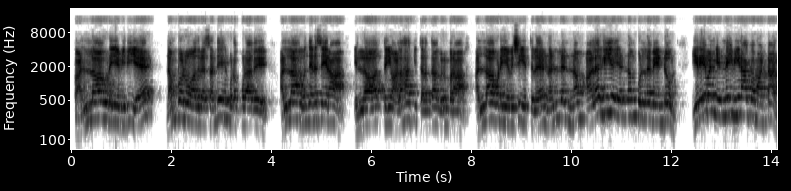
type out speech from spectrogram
இப்ப அல்லாஹ்வுடைய விதிய நம்பணும். அதுல சந்தேகம் கொள்ளக்கூடாது. அல்லாஹ் வந்து என்ன செய்யறான் எல்லாத்தையும் அழகாக்கி தரத்தான் விரும்புறான். அல்லாஹ்வுடைய விஷயத்துல நல்லெண்ணம் அழகிய எண்ணம் கொள்ள வேண்டும். இறைவன் என்னை வீணாக்க மாட்டான்.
